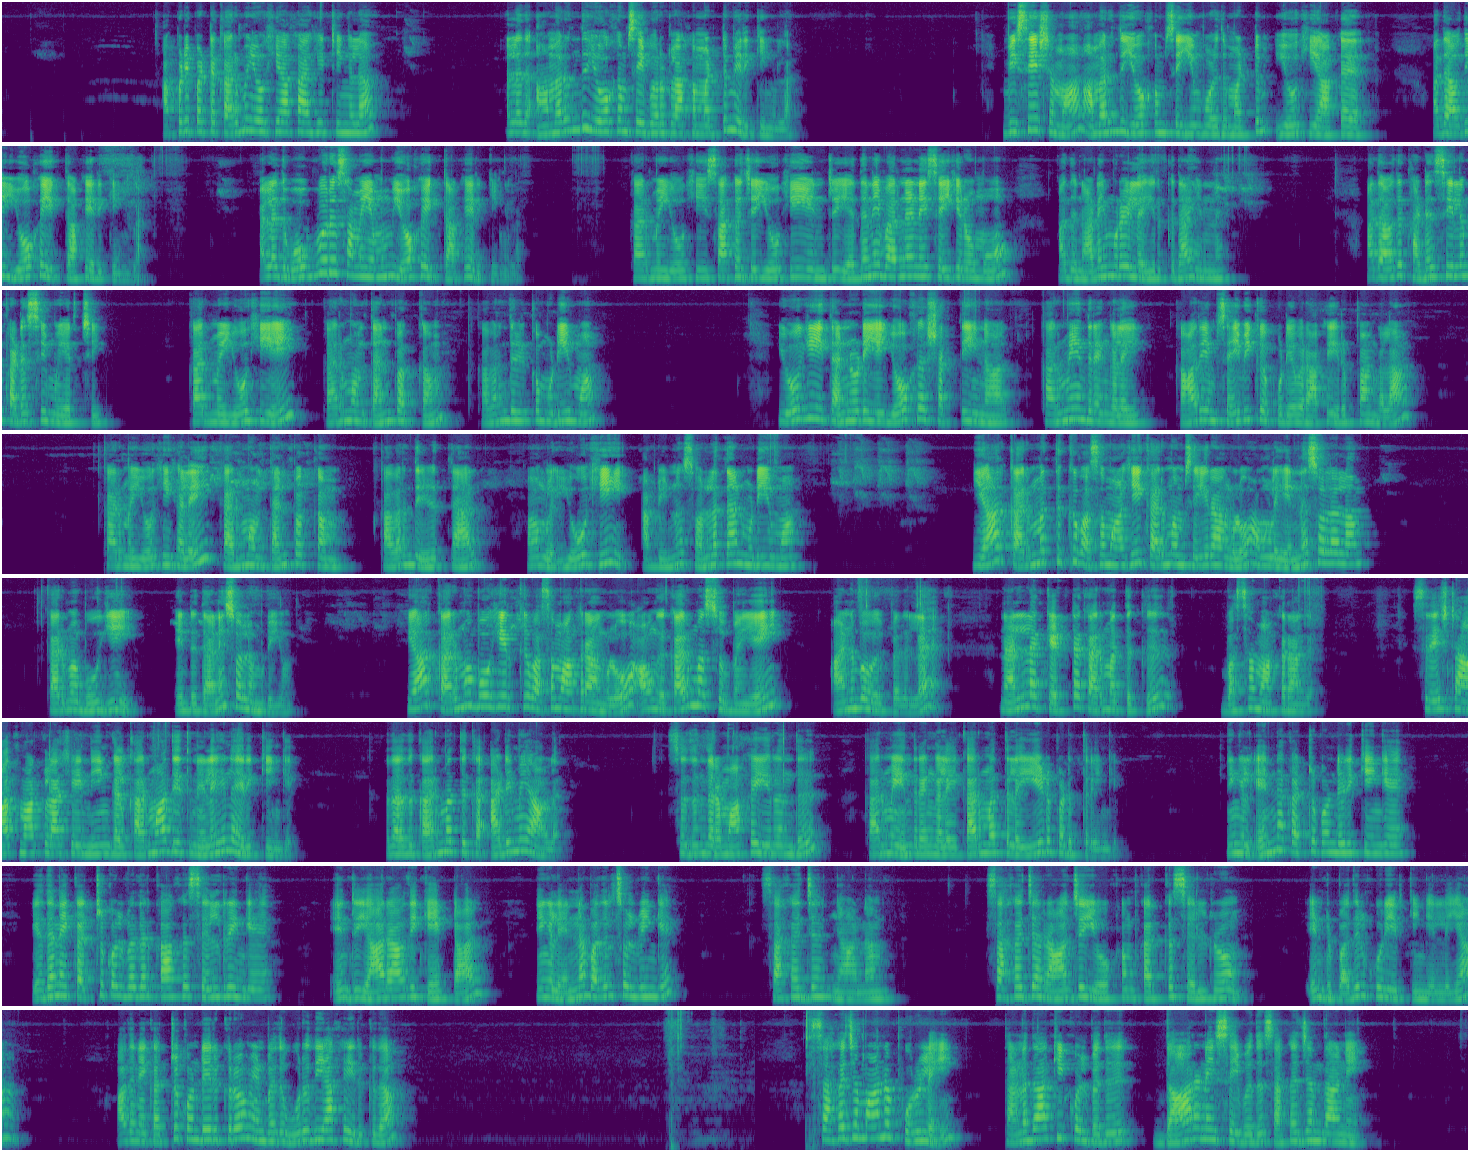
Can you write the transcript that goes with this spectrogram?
அப்படிப்பட்ட கர்ம யோகியாக ஆகிட்டீங்களா? அல்லது அமர்ந்து யோகம் செய்பவர்களாக மட்டும் இருக்கீங்களா? விசேஷமா அமர்ந்து யோகம் செய்யும் பொழுது மட்டும் யோகியாக அதாவது யோக யுக்தாக இருக்கீங்களா? அல்லது ஒவ்வொரு சமயமும் யோக யுக்தாக இருக்கீங்களா? கர்ம யோகி சகஜ யோகி என்று எதனை வர்ணனை செய்கிறோமோ அது நடைமுறையில் இருக்குதா என்ன? அதாவது கடைசியிலும் கடைசி முயற்சி. கர்ம யோகியை கர்மம் தன் பக்கம் கவர்ந்திழுக்க முடியுமா? யோகி தன்னுடைய யோக சக்தியினால் கர்மேந்திரங்களை காரியம் செய்விக்கக்கூடியவராக இருப்பாங்களா? கர்ம யோகிகளை கர்மம் தன் பக்கம் கவர்ந்து இழுத்தால் அவங்கள யோகி அப்படின்னு சொல்லத்தான் முடியுமா? யார் கர்மத்துக்கு வசமாகி கர்மம் செய்கிறாங்களோ அவங்கள என்ன சொல்லலாம்? கர்மபோகி என்று தானே சொல்ல முடியும். யார் கர்மபோகிற்கு வசமாகிறாங்களோ அவங்க கர்ம சுமையை அனுபவிப்பதில் நல்ல கெட்ட கர்மத்துக்கு வசமாகறாங்க. சிரேஷ்ட ஆத்மாக்களாகிய நீங்கள் கர்மாதித்த நிலையில் இருக்கீங்க. அதாவது கர்மத்துக்கு அடிமை ஆகல சுதந்திரமாக இருந்து கர்ம இயந்திரங்களை கர்மத்தில் ஈடுபடுத்துறீங்க. நீங்கள் என்ன கற்றுக்கொண்டிருக்கீங்க? எதனை கற்றுக்கொள்வதற்காக செல்றீங்க? என்று யாராவது கேட்டால் நீங்கள் என்ன பதில் சொல்வீங்க? சகஜ ஞானம். சகஜ ராஜயோகம் கற்க செல்றோம். என்று பதில் கூறியிருக்கீங்க இல்லையா? அதனை கற்றுக்கொண்டிருக்கிறோம் என்பது உறுதியாக இருக்குதா? சகஜமான பொருளை தனதாக்கிக் கொள்வது தாரணை செய்வது சகஜம்தானே?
